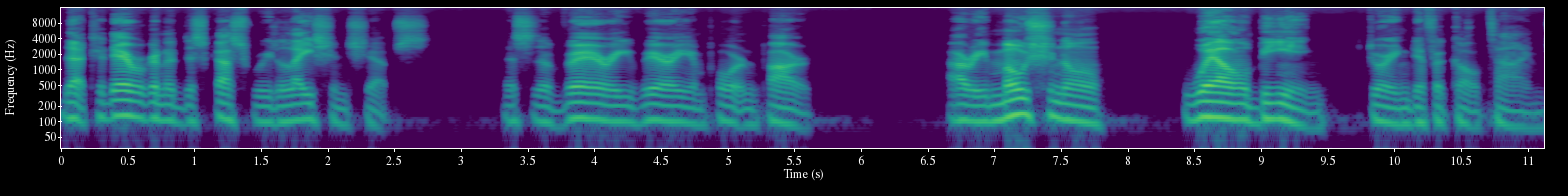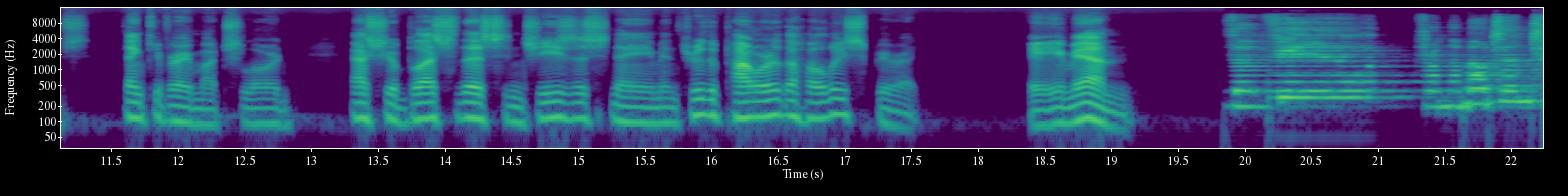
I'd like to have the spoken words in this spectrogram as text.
that today we're going to discuss relationships. This is a very, very important part. Our emotional well being during difficult times. Thank you very much, Lord. Ask you bless this in Jesus' name and through the power of the Holy Spirit. Amen. The view from the mountaintop.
